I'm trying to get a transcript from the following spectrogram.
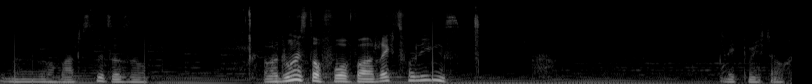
Äh, warum wartest du jetzt also? Aber du hast doch vor, vor rechts vor links. Leg mich doch.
